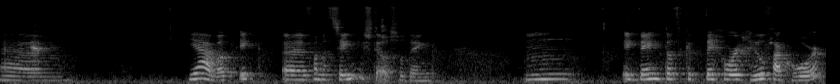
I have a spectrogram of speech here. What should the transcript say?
Um, ja, wat ik uh, van het zenuwstelsel denk. Mm, ik denk dat ik het tegenwoordig heel vaak hoor.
